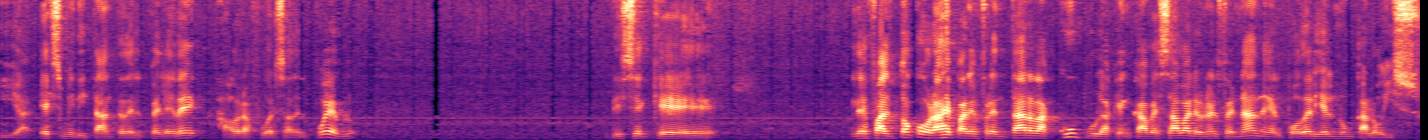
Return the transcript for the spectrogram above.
y a ex militante del PLD, ahora Fuerza del Pueblo, dice que le faltó coraje para enfrentar a la cúpula que encabezaba Leonel Fernández en el poder y él nunca lo hizo.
